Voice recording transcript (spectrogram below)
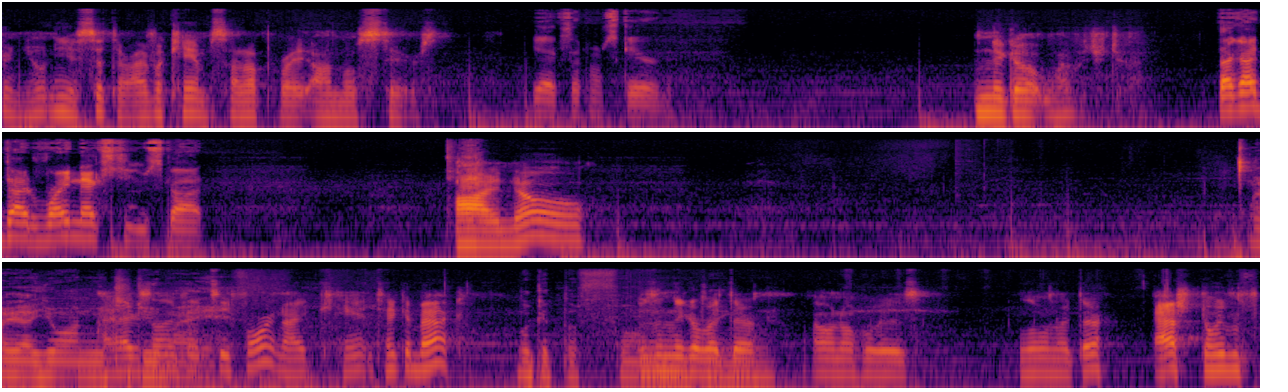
You don't need to sit there. I have a cam set up right on those stairs. Yeah, except I'm scared. Nigga, why would you do That guy died right next to you, Scott. I know. Oh yeah, you on me I accidentally my... put T4 and I can't take it back. Look at the phone. There's a nigga right there. I don't know who it is. The little one right there. Ash, don't even. F-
